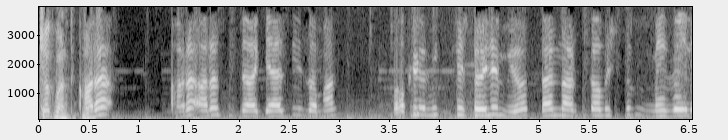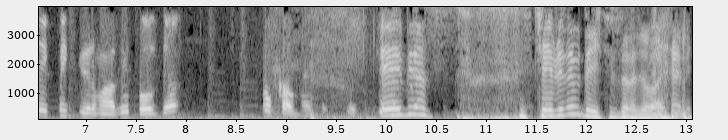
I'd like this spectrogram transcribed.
Çok mantıklı. Ara ara ara sıcağı geldiği zaman bakıyorum hiçbir şey söylemiyor. Ben de artık alıştım. Meze ile ekmek yiyorum abi bolca. Çok kalmaya çalışıyorum. Ee, biraz çevreni mi değiştirsen acaba yani?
